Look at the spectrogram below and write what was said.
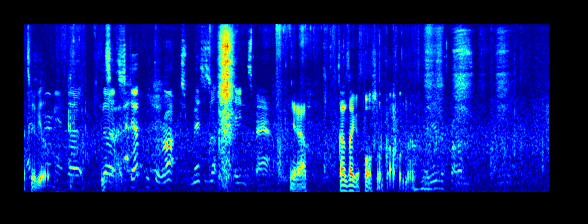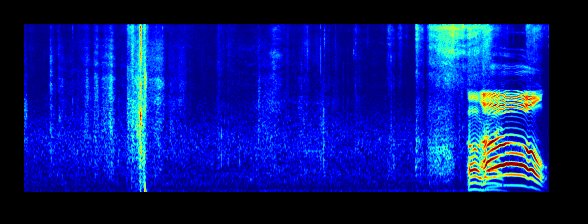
that's gonna be. A little, The, the step with the rocks messes up the cadence bad. yeah, sounds like a personal problem though. It is a problem. Oh, really? Oh.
